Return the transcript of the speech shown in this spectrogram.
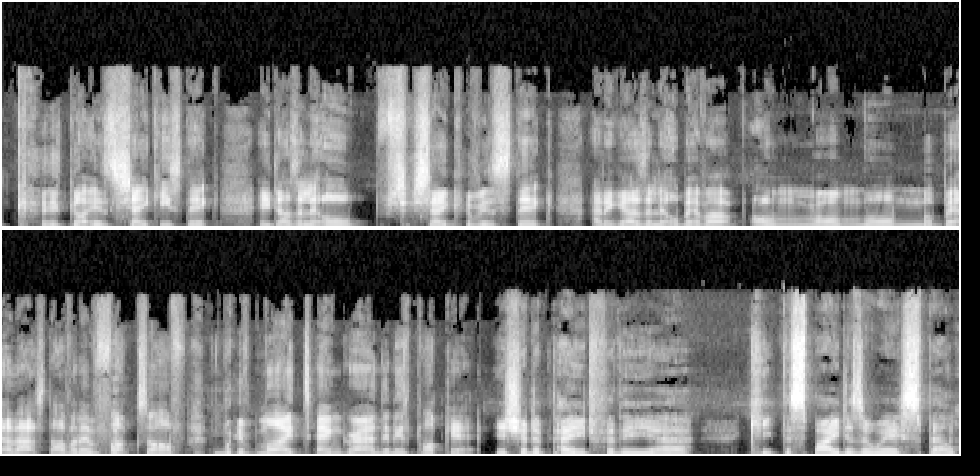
he's got his shaky stick. He does a little shake of his stick, and he goes a little bit of a om om om, a bit of that stuff, and then fucks off with my ten grand in his pocket. You should have paid for the uh, keep the spiders away spell.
